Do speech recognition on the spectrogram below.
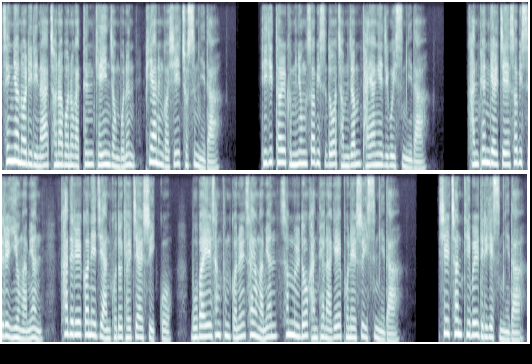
생년월일이나 전화번호 같은 개인정보는 피하는 것이 좋습니다. 디지털 금융 서비스도 점점 다양해지고 있습니다. 간편 결제 서비스를 이용하면 카드를 꺼내지 않고도 결제할 수 있고 모바일 상품권을 사용하면 선물도 간편하게 보낼 수 있습니다. 실천 팁을 드리겠습니다.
